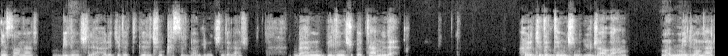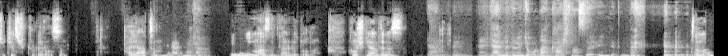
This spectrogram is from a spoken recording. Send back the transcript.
İnsanlar bilinçle hareket ettikleri için kısır döngünün içindeler. Ben bilinç ötemle hareket ettiğim için Yüce Allah'ım milyonlarca kez şükürler olsun. Hayatım Geldim hocam. inanılmazlıklarla dolu. Hoş geldiniz. Geldim. Yani gelmeden önce oradan karşına söyleyeyim dedim de. Tamam.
